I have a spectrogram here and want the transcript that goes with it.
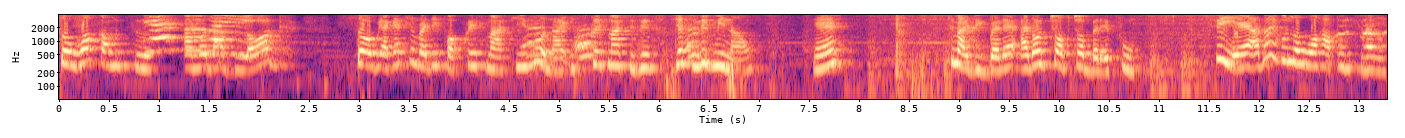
so welcome to another vlog. So we are getting ready for christmas. You know now it's christmas season. Just leave me now. Eh? See my big belly i don't chop chop belly full see eh i don't even know what happened to me.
